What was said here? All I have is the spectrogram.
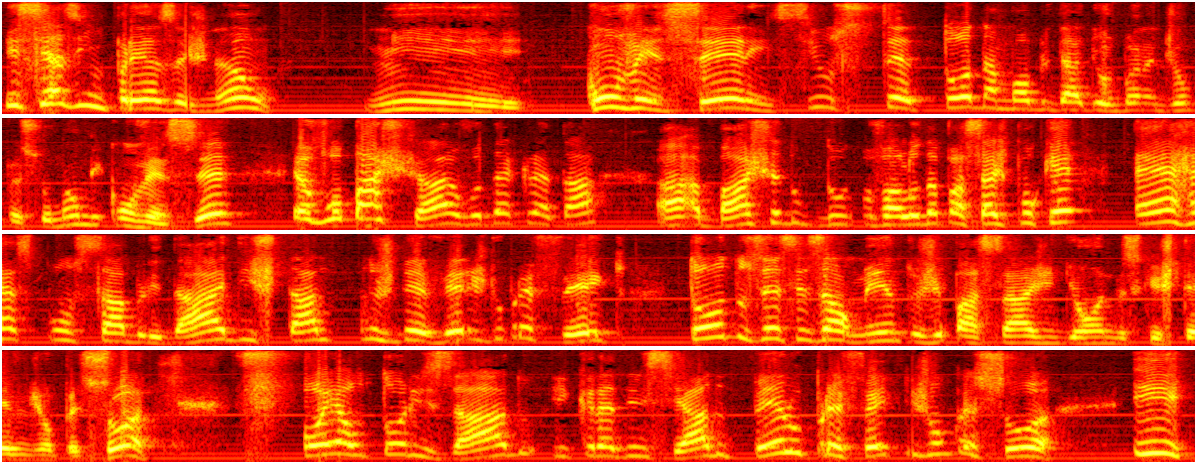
E se as empresas não me convencerem, se o setor da mobilidade urbana de João Pessoa não me convencer, eu vou baixar, eu vou decretar a baixa do, do, do valor da passagem, porque é responsabilidade, está nos deveres do prefeito todos esses aumentos de passagem de ônibus que esteve em João Pessoa foi autorizado e credenciado pelo prefeito de João Pessoa. E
